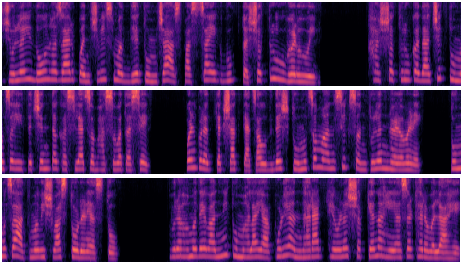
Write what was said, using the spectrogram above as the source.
जुलै दोन हजार पंचवीसमध्ये तुमच्या आसपासचा एक गुप्त शत्रू उघड होईल. हा शत्रू कदाचित तुमचं हितचिंतक असल्याचं भासवत असेल पण प्रत्यक्षात त्याचा उद्देश तुमचं मानसिक संतुलन मिळवणे तुमचा आत्मविश्वास तोडणे असतो. ब्रह्मदेवांनी तुम्हाला यापुढे अंधारात ठेवणं शक्य नाही असं ठरवलं आहे.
